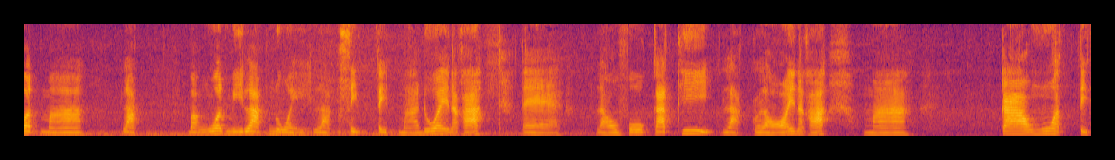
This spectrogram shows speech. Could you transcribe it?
วดมาหลัก บางงวดมีหลักหน่วยหลักสิบติดมาด้วยนะคะ แต่เราโฟกัสที่หลักร้อยนะคะ มา เก้างวดติด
